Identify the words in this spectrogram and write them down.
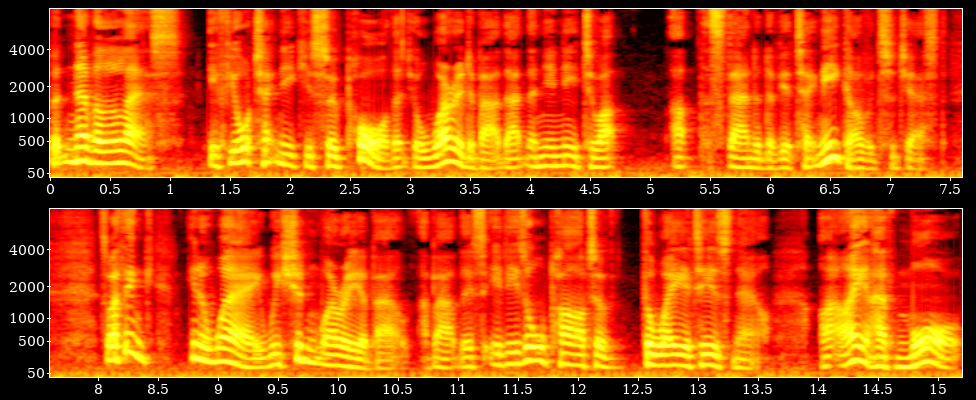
But nevertheless, if your technique is so poor that you're worried about that, then you need to up up the standard of your technique, I would suggest. So I think in a way we shouldn't worry about about this. It is all part of the way it is now. I have more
